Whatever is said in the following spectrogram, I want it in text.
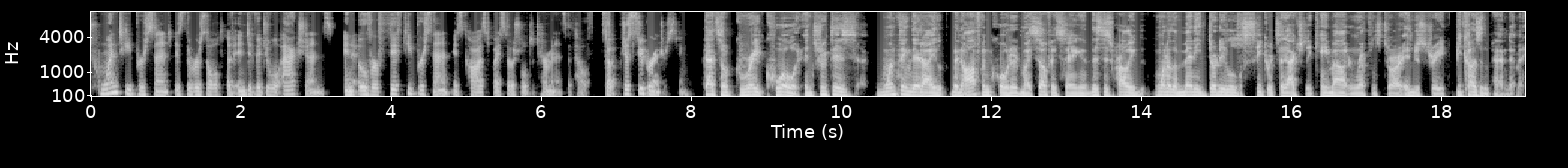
20% is the result of individual actions, and over 50% is caused by social determinants of health. So, just super interesting. That's a great quote. And truth is, one thing that I've been often quoted myself is saying this is probably one of the many dirty little secrets that actually came out in reference to our industry because of the pandemic.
